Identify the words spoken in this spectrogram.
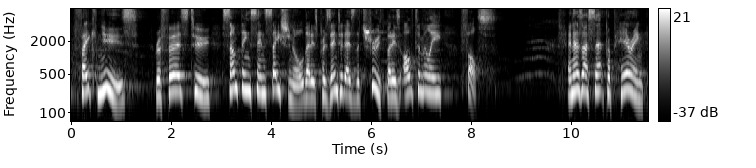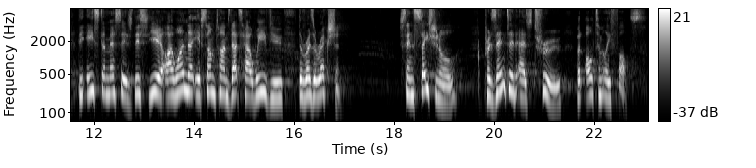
fake news refers to something sensational that is presented as the truth but is ultimately false. And as I sat preparing the Easter message this year, I wonder if sometimes that's how we view the resurrection sensational, presented as true, but ultimately false.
